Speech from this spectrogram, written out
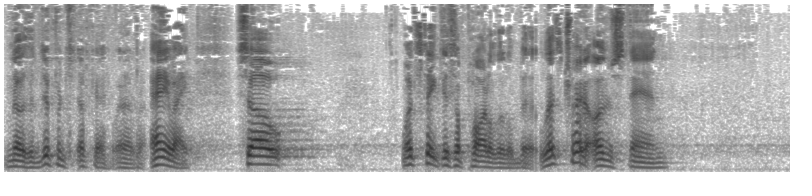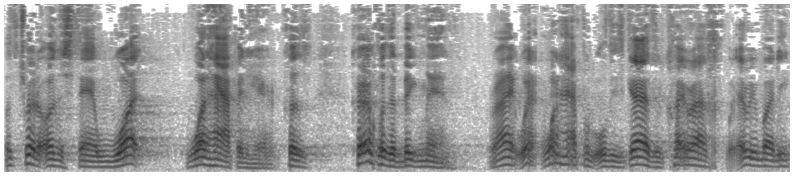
no, the difference. Okay, whatever. Anyway, so let's take this apart a little bit. Let's try to understand. Let's try to understand what what happened here, because Korach was a big man, right? What what happened with all these guys with Korach, with everybody,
